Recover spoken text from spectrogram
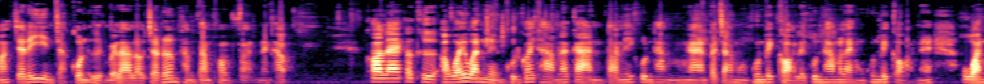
มักจะได้ยินจากคนอื่นเวลาเราจะเริ่มทำตามความฝันนะครับ ข้อแรกก็คือเอาไว้วันหนึ่งคุณค่อยทำแล้วกัน ตอนนี้คุณทำงานประจำของคุณไปก่อนเลยคุณทำอะไรของคุณไปก่อนนะ วัน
